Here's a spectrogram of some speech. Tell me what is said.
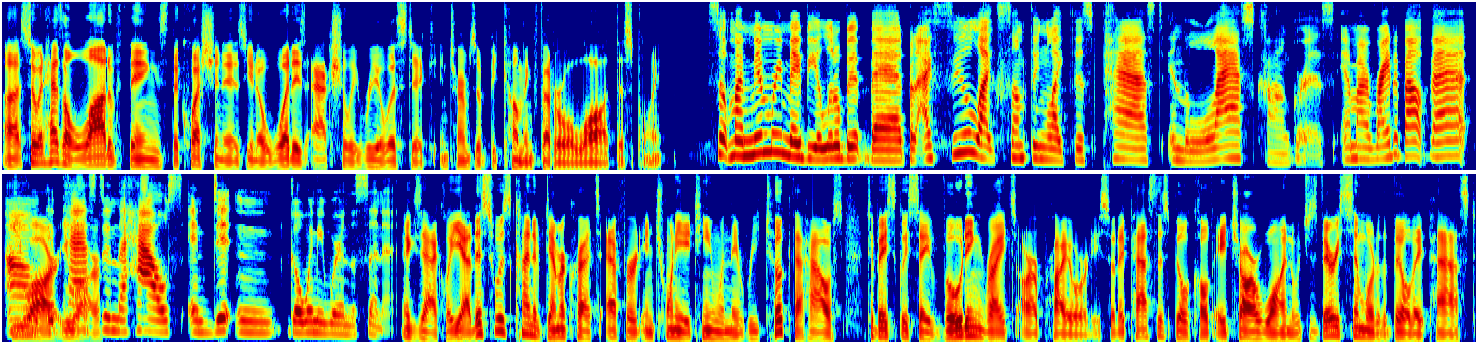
Uh, so it has a lot of things. The question is, you know, what is actually realistic in terms of becoming federal law at this point? So my memory may be a little bit bad, but I feel like something like this passed in the last Congress. Am I right about that? Um, you are. It passed you are. in the House and didn't go anywhere in the Senate. Exactly. Yeah, this was kind of Democrats' effort in 2018 when they retook the House to basically say voting rights are a priority. So they passed this bill called HR one, which is very similar to the bill they passed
